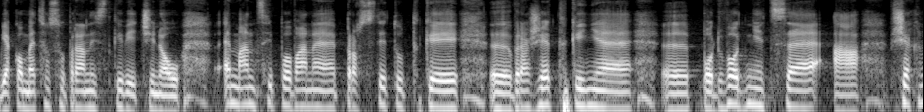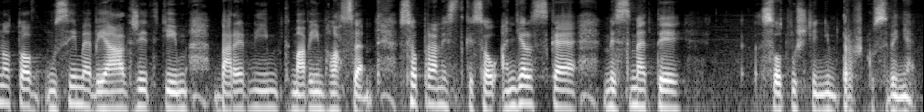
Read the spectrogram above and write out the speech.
jako mezosopranistky většinou emancipované prostitutky, e, vražetkyně, e, podvodnice a všechno to musíme vyjádřit tím barevným tmavým hlasem. Sopranistky jsou andělské, my jsme ty s odpuštěním trošku svině.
